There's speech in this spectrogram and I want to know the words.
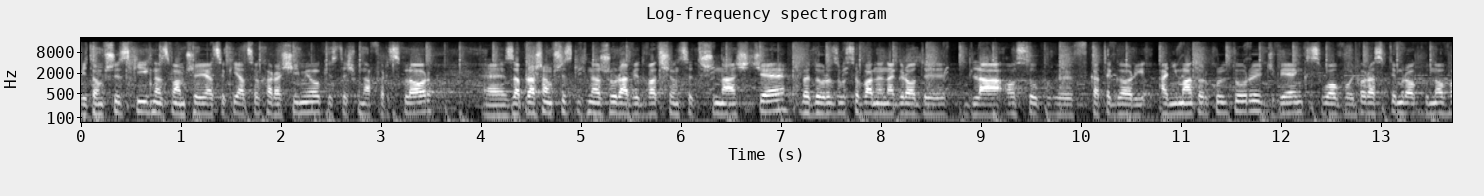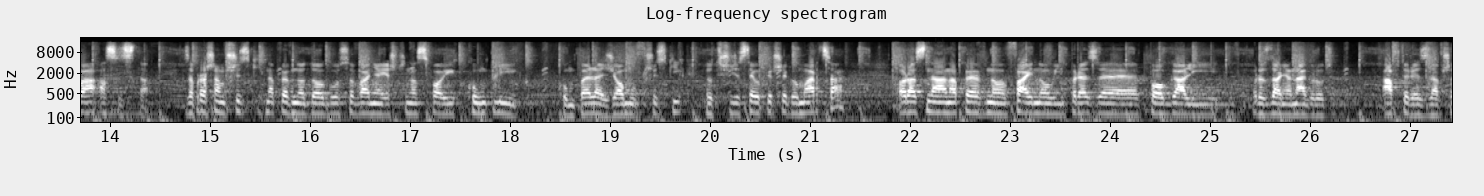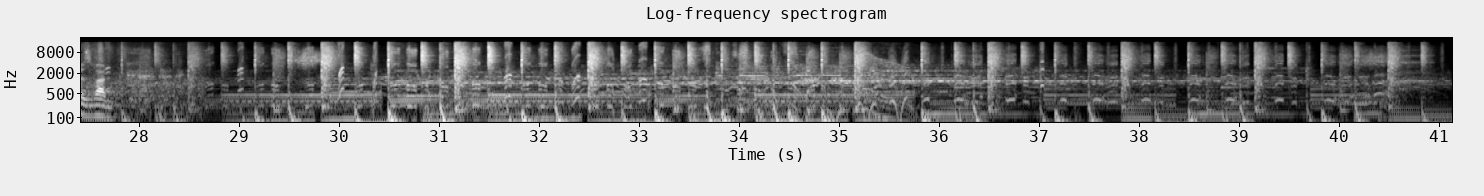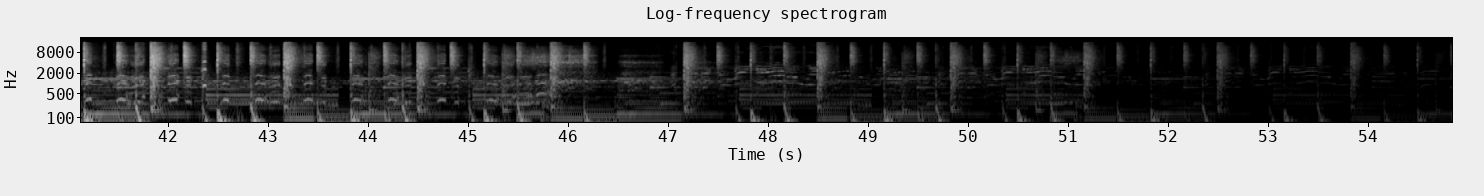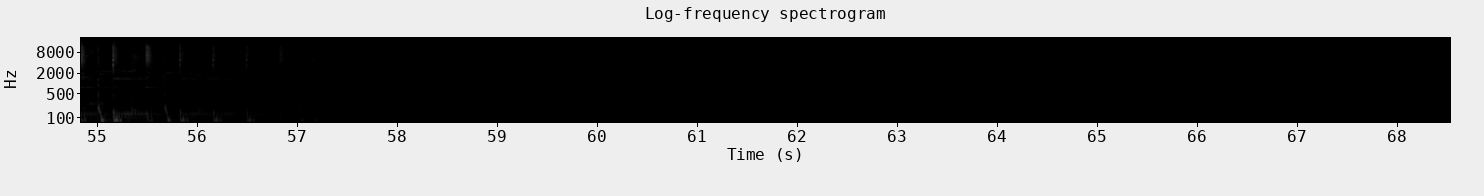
Witam wszystkich, nazywam się Jacek Jaco Harasimiuk, jesteśmy na First Floor. E, zapraszam wszystkich na Żurawie 2013. Będą rozlosowane nagrody dla osób e, w kategorii animator kultury, dźwięk, słowo oraz w tym roku nowa asysta. Zapraszam wszystkich na pewno do głosowania jeszcze na swoich kumpli, kumpele, ziomów wszystkich do 31 marca oraz na na pewno fajną imprezę po gali rozdania nagród. After jest zawsze z Wami.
